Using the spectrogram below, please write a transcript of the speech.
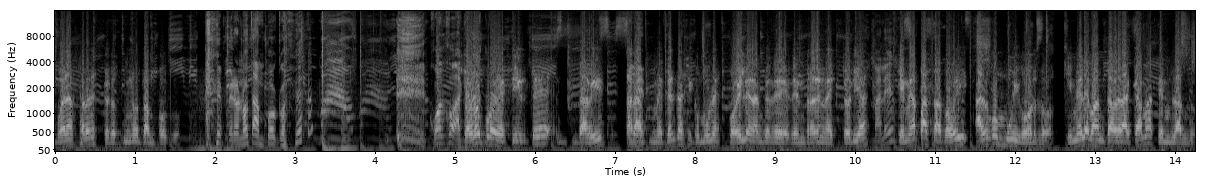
Buenas tardes, pero no tampoco. Pero no tampoco. Juanjo, ¿a qué Solo hora- puedo decirte, David, para meterte así como un spoiler antes de, de entrar en la historia, Vale. que me ha pasado hoy algo muy gordo. Y me he levantado de la cama temblando.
